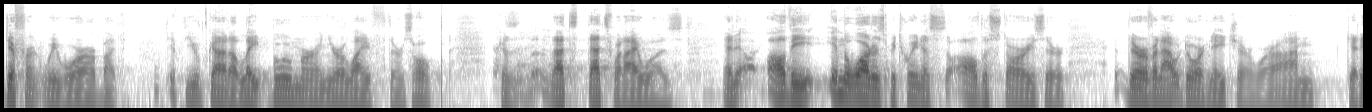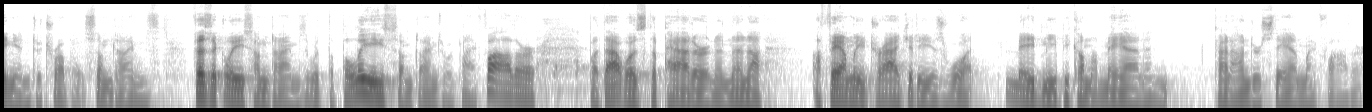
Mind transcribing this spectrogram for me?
different we were. But if you've got a late bloomer in your life, there's hope, because that's, that's what I was. And all the, in the waters between us, all the stories, are, they're of an outdoor nature where I'm getting into trouble, sometimes physically, sometimes with the police, sometimes with my father. But that was the pattern. And then a, a family tragedy is what made me become a man and kind of understand my father.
